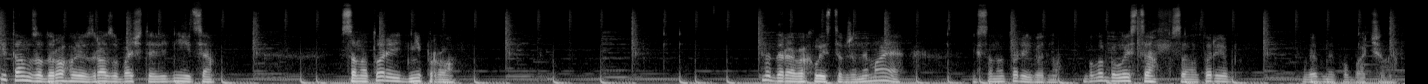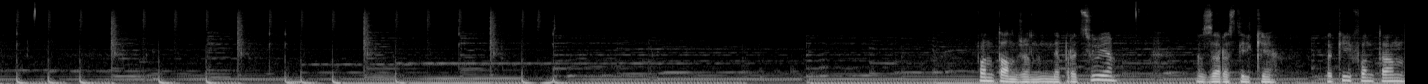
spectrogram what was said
І там за дорогою зразу, бачите, відніється санаторій Дніпро. На деревах листя вже немає, і санаторій видно. Було б листя, санаторій ви б не побачили. Фонтан вже не працює. Зараз тільки такий фонтан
